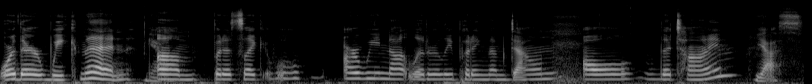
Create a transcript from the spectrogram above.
or they're weak men Yeah. um but it's like well are we not literally putting them down all the time Yes.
